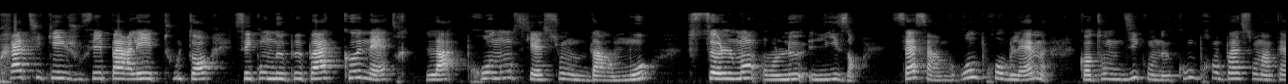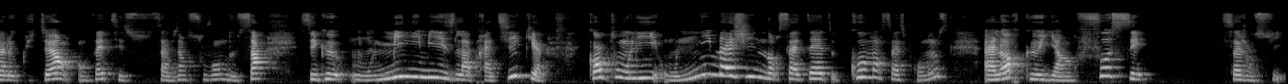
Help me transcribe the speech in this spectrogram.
pratiquer, je vous fais parler tout le temps, c'est qu'on ne peut pas connaître la prononciation d'un mot seulement en le lisant. Ça, c'est un gros problème. Quand on me dit qu'on ne comprend pas son interlocuteur, en fait, ça vient souvent de ça. C'est que on minimise la pratique. Quand on lit, on imagine dans sa tête comment ça se prononce, alors qu'il y a un fossé. Ça, j'en suis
